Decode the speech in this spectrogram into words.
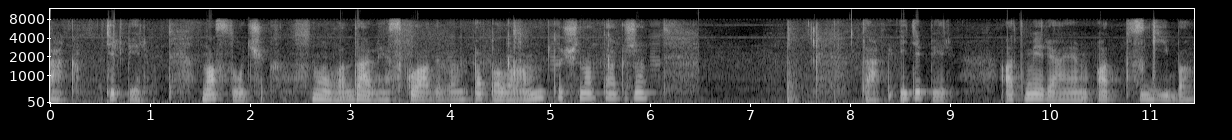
так теперь носочек снова далее складываем пополам точно так же. Так и теперь отмеряем от сгиба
